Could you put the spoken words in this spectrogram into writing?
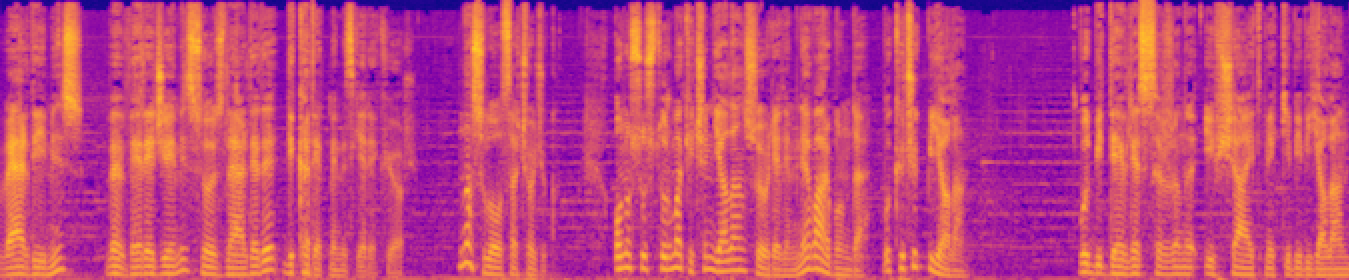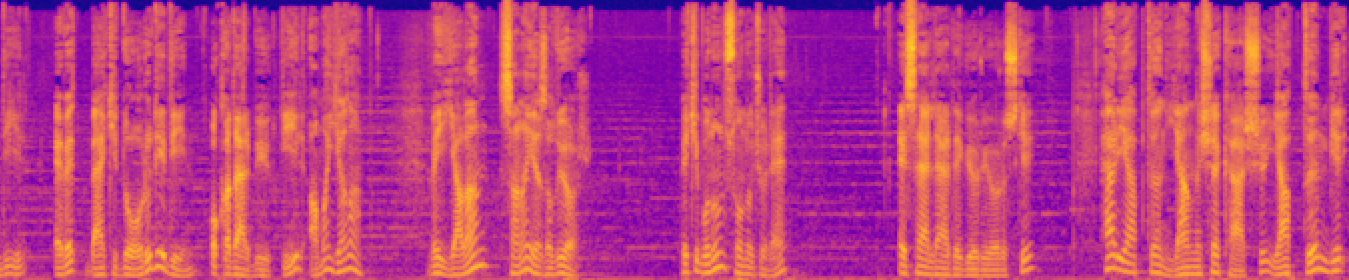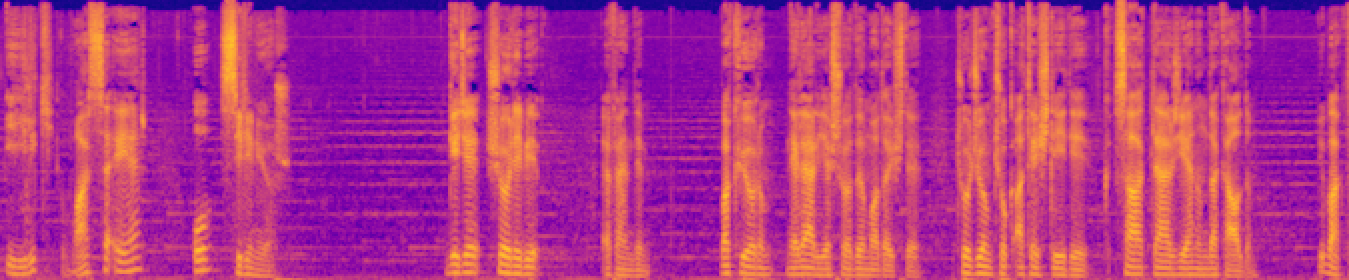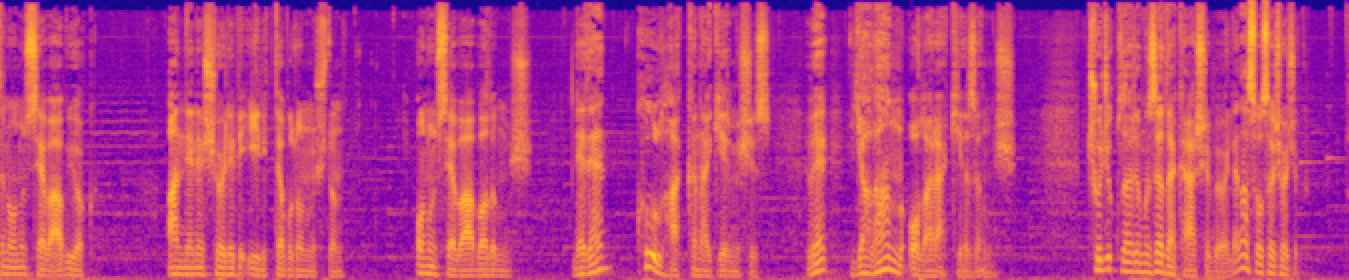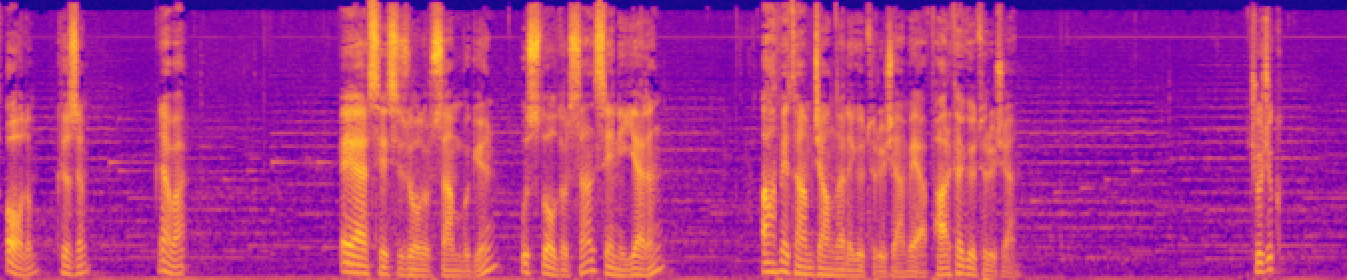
verdiğimiz ve vereceğimiz sözlerde de dikkat etmemiz gerekiyor. Nasıl olsa çocuk. Onu susturmak için yalan söyledim. Ne var bunda? Bu küçük bir yalan. Bu bir devlet sırrını ifşa etmek gibi bir yalan değil. Evet belki doğru dediğin o kadar büyük değil ama yalan. Ve yalan sana yazılıyor. Peki bunun sonucu ne? Eserlerde görüyoruz ki her yaptığın yanlışa karşı yaptığın bir iyilik varsa eğer o siliniyor. Gece şöyle bir efendim Bakıyorum neler yaşadığıma da işte. Çocuğum çok ateşliydi, saatlerce yanında kaldım. Bir baktın onun sevabı yok. Annene şöyle bir iyilikte bulunmuştun. Onun sevabı alınmış. Neden? Kul hakkına girmişiz. Ve yalan olarak yazılmış. Çocuklarımıza da karşı böyle. Nasıl olsa çocuk. Oğlum, kızım, ne var? Eğer sessiz olursan bugün, uslu olursan seni yarın Ahmet amcamlara götüreceğim veya parka götüreceğim. Çocuk,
